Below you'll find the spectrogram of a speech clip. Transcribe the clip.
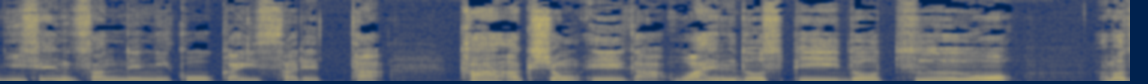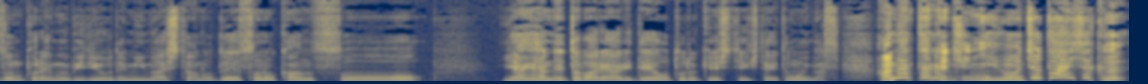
2003年に公開されたカーアクション映画ワイルドスピード2を Amazon プライムビデオで見ましたのでその感想をややネタバレありでお届けしていきたいと思います。あなたの12分をちょっと拝借。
